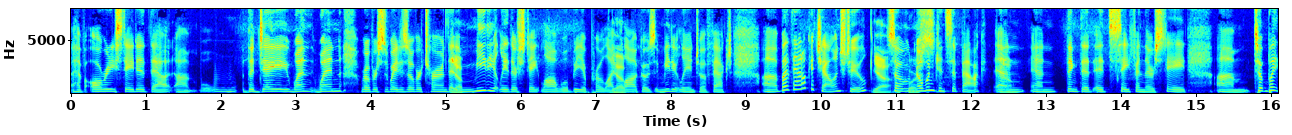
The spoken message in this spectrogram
have already stated that um, the day when, when Roe versus Wade is overturned, that Yep. immediately their state law will be a pro life Yep. law. It goes immediately into effect. Uh, but that'll get challenged too. Yeah, So no one can sit back and and think that it's safe in their state. Um, to, but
